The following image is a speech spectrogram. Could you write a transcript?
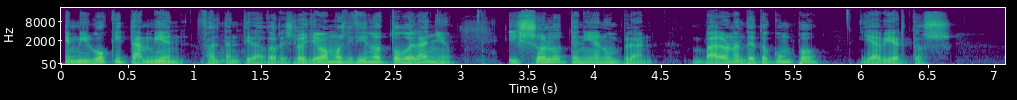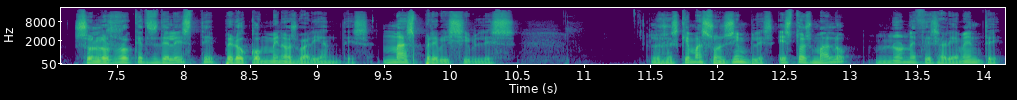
En Milwaukee también faltan tiradores, lo llevamos diciendo todo el año, y solo tenían un plan, balón ante Tocumpo y abiertos. Son los Rockets del Este, pero con menos variantes, más previsibles. Los esquemas son simples. ¿Esto es malo? No necesariamente.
